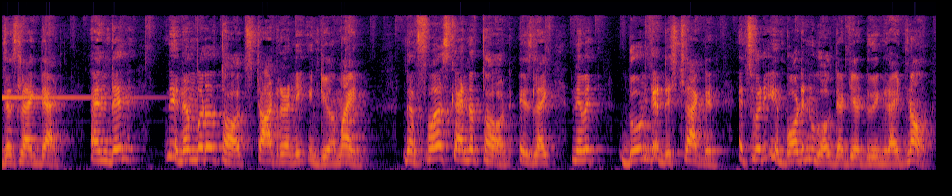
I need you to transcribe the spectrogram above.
Just like that. And then a number of thoughts start running into your mind. The first kind of thought is like, Nimit, don't get distracted. It's very important work that you're doing right now,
